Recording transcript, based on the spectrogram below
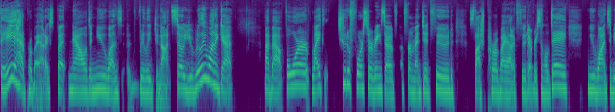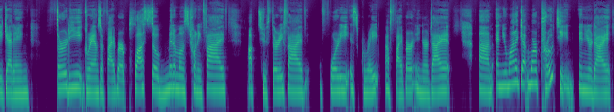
They had probiotics, but now the new ones really do not. So you really want to get about four, like two to four servings of fermented food slash probiotic food every single day. You want to be getting 30 grams of fiber plus, so minimum is 25 up to 35 40 is great of fiber in your diet. Um, and you want to get more protein in your diet.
